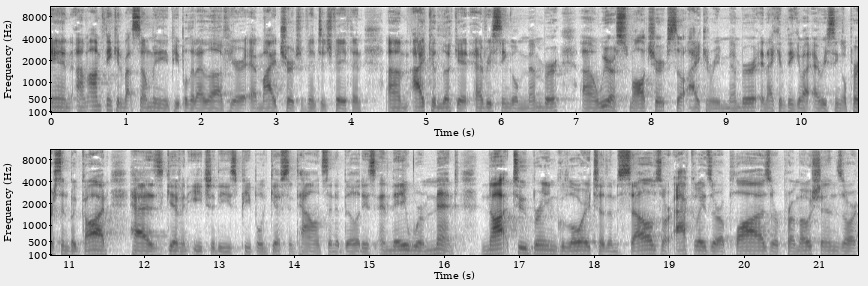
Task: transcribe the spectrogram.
And um, I'm thinking about so many people that I love here at my church, Vintage Faith. And um, I could look at every single member. Uh, we are a small church, so I can remember and I can think about every single person. But God has given each of these people gifts and talents and abilities, and they were meant not to bring glory to themselves or accolades or applause or promotions or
